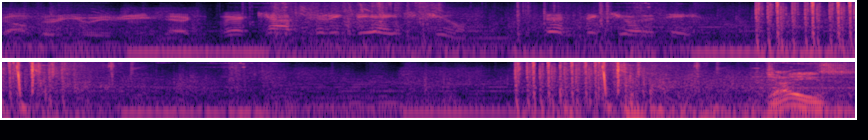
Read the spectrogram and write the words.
Counter UAV active. We're capturing the HQ. Set security. Jesus.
